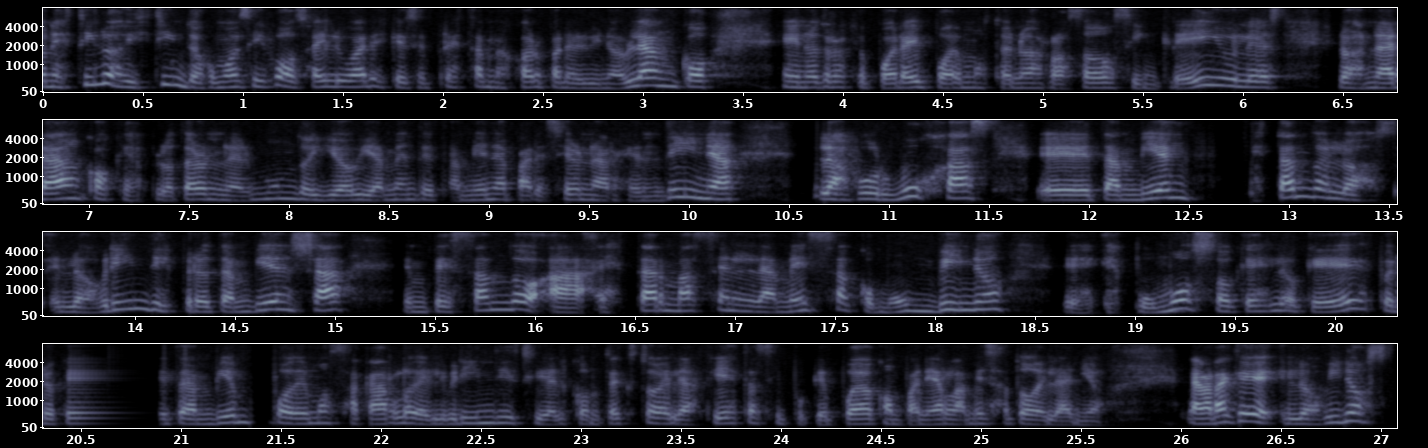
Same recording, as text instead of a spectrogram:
con estilos distintos, como decís vos, hay lugares que se prestan mejor para el vino blanco, en otros que por ahí podemos tener rosados increíbles, los naranjos que explotaron en el mundo y obviamente también aparecieron en Argentina, las burbujas eh, también estando en los, en los brindis, pero también ya empezando a estar más en la mesa como un vino eh, espumoso, que es lo que es, pero que también podemos sacarlo del brindis y del contexto de las fiestas y porque puede acompañar la mesa todo el año. La verdad que los vinos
